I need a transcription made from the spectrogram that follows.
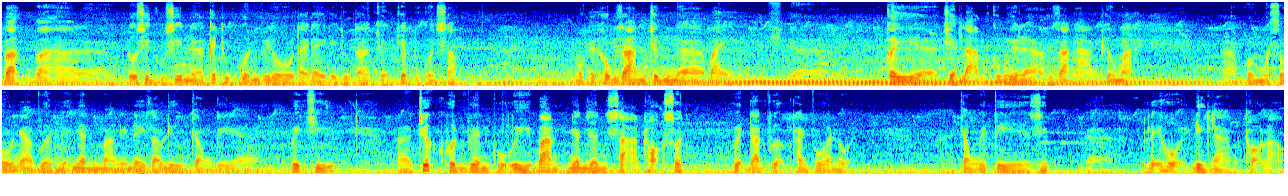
Vâng, và ờ, Đỗ Sinh cũng xin ờ, kết thúc cuốn video tại đây để chúng ta chuyển tiếp đến cuốn sau. Một cái không gian trưng ờ, bày cây triển lãm cũng như là gian hàng thương mại À, của một số nhà vườn nghệ nhân mang đến đây giao lưu trong cái à, vị trí à, trước khuôn viên của Ủy ban Nhân dân xã Thọ Xuân, huyện Đan Phượng, thành phố Hà Nội trong cái kỳ dịp lễ hội đình làng Thọ Lão.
